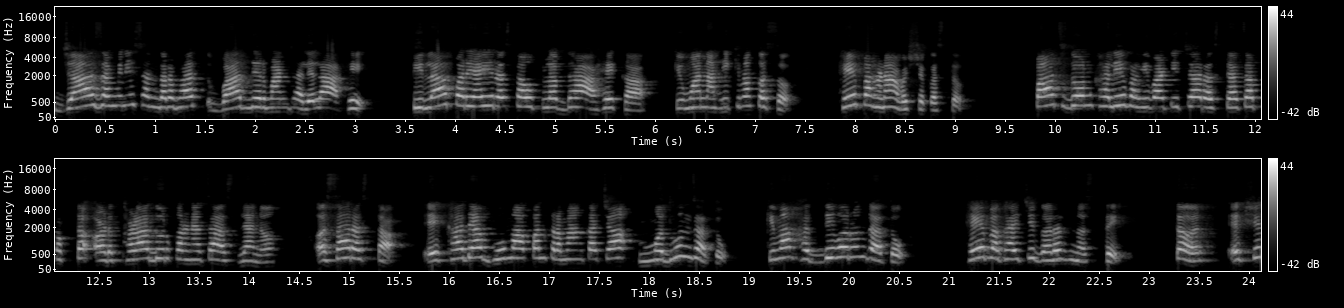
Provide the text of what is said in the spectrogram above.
ज्या जमिनी संदर्भात वाद निर्माण झालेला आहे तिला पर्यायी रस्ता उपलब्ध आहे का किंवा नाही किंवा कसं हे पाहणं आवश्यक असतं. पाच दोन खाली वहिवाटीच्या रस्त्याचा फक्त अडथळा दूर करण्याचा असल्यानं असा रस्ता एखाद्या भूमापन क्रमांकाच्या मधून जातो किंवा हद्दीवरून जातो हे बघायची गरज नसते. तर एकशे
